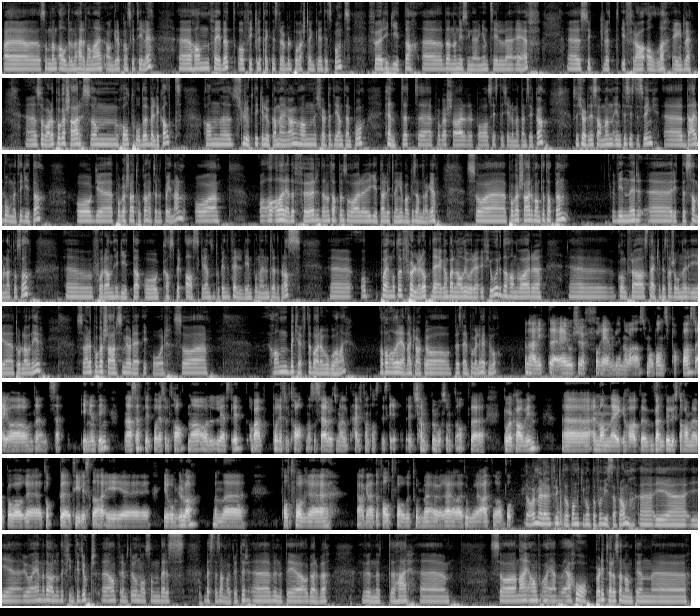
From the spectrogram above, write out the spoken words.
som den aldrende herren han er, angrep ganske tidlig. Han fadet og fikk litt teknisk trøbbel på verst tenkelige tidspunkt, før Higita, denne nysigneringen til EF, e syklet ifra alle, egentlig. så var det Pogasjar som holdt hodet veldig kaldt. Han slukte ikke luka med en gang. Han kjørte et jevnt tempo. Hentet eh, Pogasjar på siste kilometeren ca. Så kjørte de sammen inn til siste sving. Eh, der bommet Higita. Og eh, Pogasjar tok han rett og slett på inneren. Og, og, allerede før den etappen så var Higita litt lenger bak i sammendraget. Så eh, Pogasjar vant etappen. Vinner eh, rittet sammenlagt også. Eh, foran Higita og Kasper Askren, som tok en veldig imponerende tredjeplass. Uh, og på en måte følger opp det Egan Bernal gjorde i fjor, da han var uh, kom fra sterke prestasjoner i uh, Tour de l'Avenir. Så er det Pogasjar som gjør det i år. Så han bekrefter bare hvor god han er. At han allerede er klar til å prestere på veldig høyt nivå. Det her rittet er jo ikke forenlig med å være småbarnspappa, så jeg har omtrent sett ingenting. Men jeg har sett litt på resultatene og lest litt, og bare på resultatene så ser det ut som et helt fantastisk ritt. Det er kjempemorsomt at uh, Pogacar vinner. Uh, en mann jeg hadde veldig lyst til å ha med på vår uh, topp ti-lista i, uh, i romjula, men falt for ja, hva heter, falt for tomme ører eller tomme et eller annet. Det var vel mer det vi fryktet, at han ikke kom til å få vise seg fram i, i UAE, men det har han jo definitivt gjort. han fremstår jo nå som deres Beste sammenlagtrytter. Uh, vunnet i Algarve. Vunnet her. Uh, så nei, han, jeg, jeg, håper de tør å sende han til en uh,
